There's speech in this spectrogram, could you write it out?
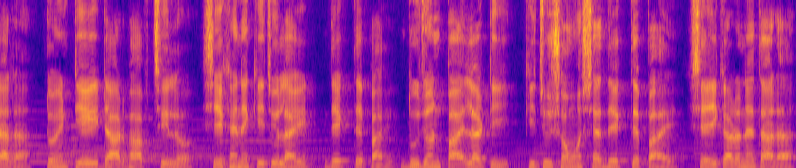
তারা টোয়েন্টি এইট আর ভাবছিল, সেখানে কিছু লাইট দেখতে পায়। দুজন পাইলটই কিছু সমস্যা দেখতে পায়। সেই কারণে তারা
